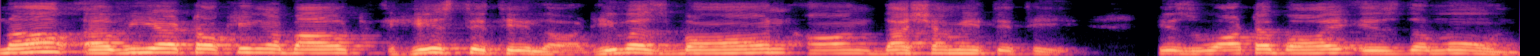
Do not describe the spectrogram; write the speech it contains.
Now uh, we are talking about his Tithi Lord. He was born on Dashami Tithi. His water boy is the moon.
